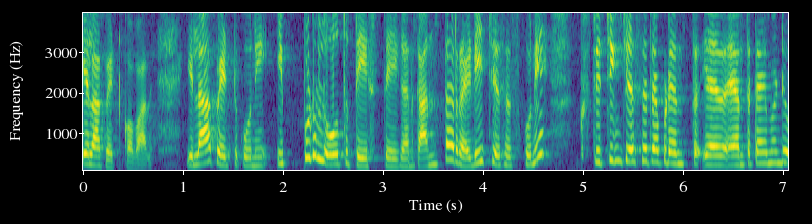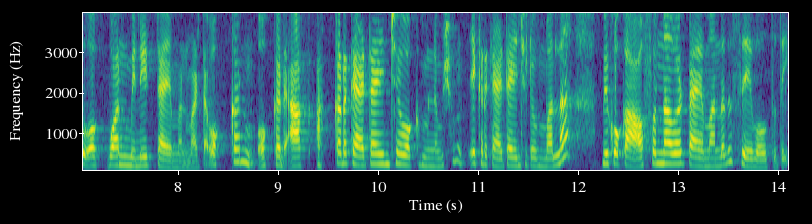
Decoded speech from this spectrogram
ఇలా పెట్టుకోవాలి. ఇలా పెట్టుకొని ఇప్పుడు లోతు తీస్తే కనుక అంతా రెడీ చేసేసుకుని స్టిచ్చింగ్ చేసేటప్పుడు ఎంత ఎంత టైం అండి? ఒక వన్ మినిట్ టైం అనమాట ఒక్క ఒక్క అక్కడ కేటాయించే ఒక నిమిషం ఇక్కడ కేటాయించడం వల్ల మీకు ఒక హాఫ్ అన్ అవర్ టైం అన్నది సేవ్ అవుతుంది.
